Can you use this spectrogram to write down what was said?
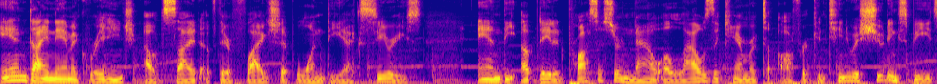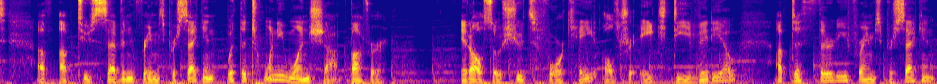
and dynamic range outside of their flagship 1DX series and the updated processor now allows the camera to offer continuous shooting speeds of up to 7 frames per second with a 21 shot buffer. It also shoots 4K Ultra HD video up to 30 frames per second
